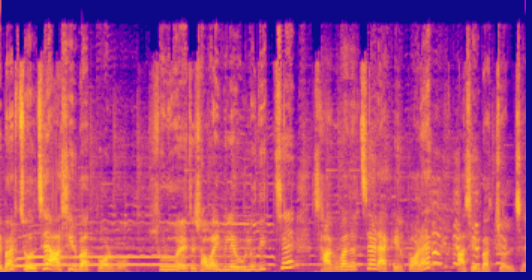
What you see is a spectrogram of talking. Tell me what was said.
এবার চলছে আশীর্বাদ পর্ব। শুরু হয়েছে, সবাই মিলে উলু দিচ্ছে, শাক বাজাচ্ছে আর একের পর এক আশীর্বাদ চলছে।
